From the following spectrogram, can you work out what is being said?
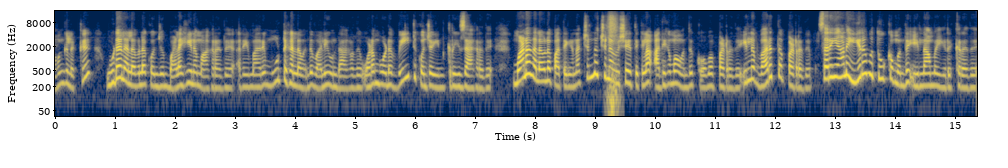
அவங்களுக்கு உடல் அளவில் கொஞ்சம் பலகீனமாகிறது அதே மாதிரி மூட்டுகளில் வந்து வலி உண்டாகிறது உடம்போட வெயிட் கொஞ்சம் இன்க்ரீஸ் ஆகிறது மனதளவில் பார்த்திங்கன்னா சின்ன சின்ன விஷயத்துக்கெல்லாம் அதிகமாக வந்து கோபப்படுறது இல்லை வருத்தப்படுறது சரியான இரவு தூக்கம் வந்து இல்லாமல் இருக்கிறது.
